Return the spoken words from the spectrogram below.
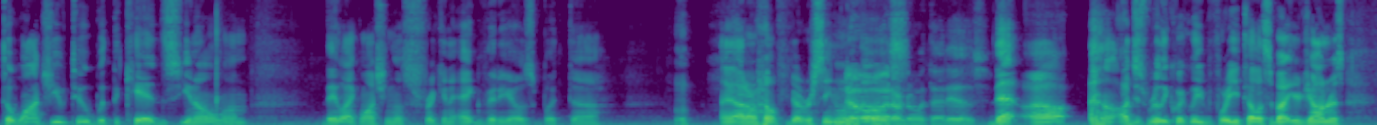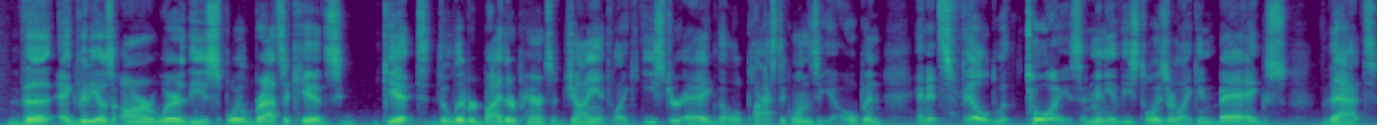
to watch YouTube with the kids, you know. Um, they like watching those freaking egg videos, but uh, I don't know if you've ever seen one of no those. I don't know what that is That uh, I'll just really quickly before you tell us about your genres. The egg videos are where these spoiled brats of kids get delivered by their parents a giant like Easter egg, the little plastic ones that you open, and it's filled with toys. And many of these toys are like in bags that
